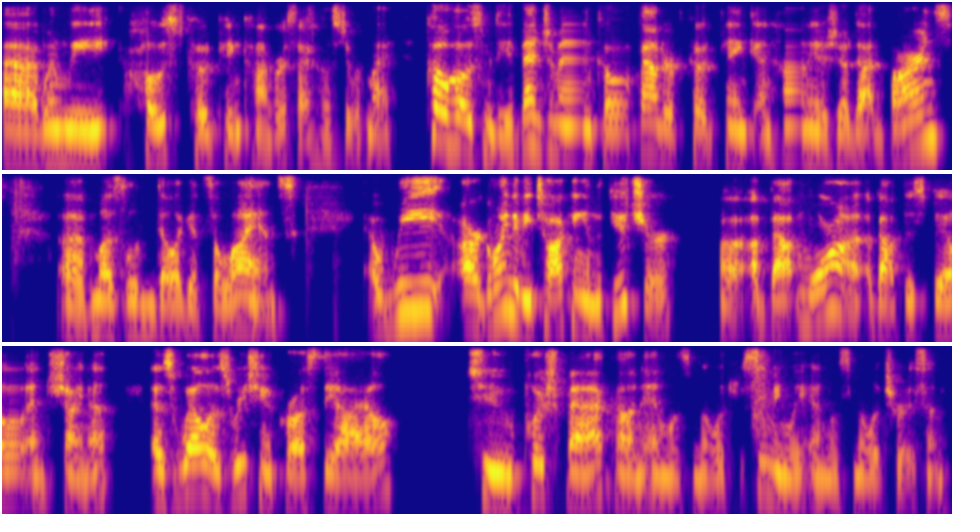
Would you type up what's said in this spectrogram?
Uh, when we host Code Pink Congress, I host it with my co-host Medea Benjamin, co-founder of Code Pink, and Hania Jodat Barnes of Muslim Delegates Alliance. Uh, we are going to be talking in the future uh, about more about this bill and China, as well as reaching across the aisle to push back on endless military, seemingly endless militarism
